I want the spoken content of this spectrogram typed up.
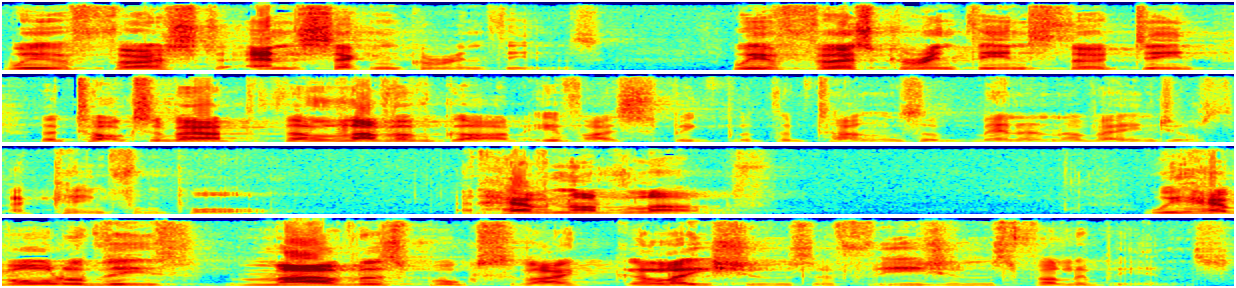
We have 1st and 2nd Corinthians. We have 1 Corinthians 13 that talks about the love of God. If I speak with the tongues of men and of angels, that came from Paul. And have not love. We have all of these marvelous books like Galatians, Ephesians, Philippians.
